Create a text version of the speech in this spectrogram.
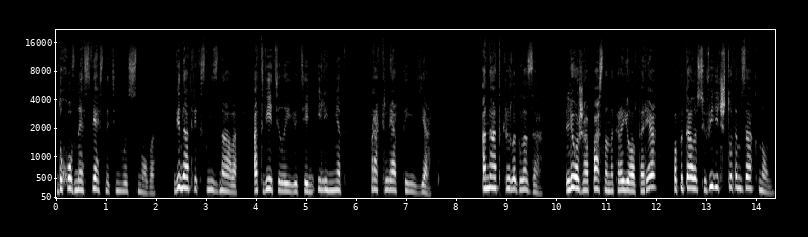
Духовная связь натянулась снова. Винатрикс не знала, ответила ее тень или нет. Проклятый яд! Она открыла глаза лежа опасно на краю алтаря, попыталась увидеть, что там за окном.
